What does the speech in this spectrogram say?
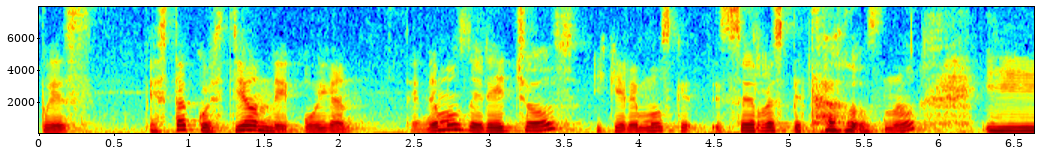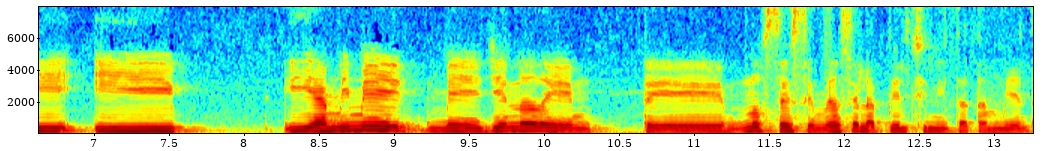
pues, esta cuestión de, oigan, tenemos derechos y queremos que, ser respetados, ¿no? Y, a mí me, llena de, de, no sé, se me hace la piel chinita también,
